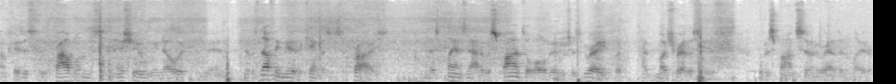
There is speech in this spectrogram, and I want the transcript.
okay, this is a problem, this is an issue, we know it, and there was nothing there that came as a surprise. And there's plans now to respond to all of it, which is great, but I'd much rather see us respond sooner rather than later.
